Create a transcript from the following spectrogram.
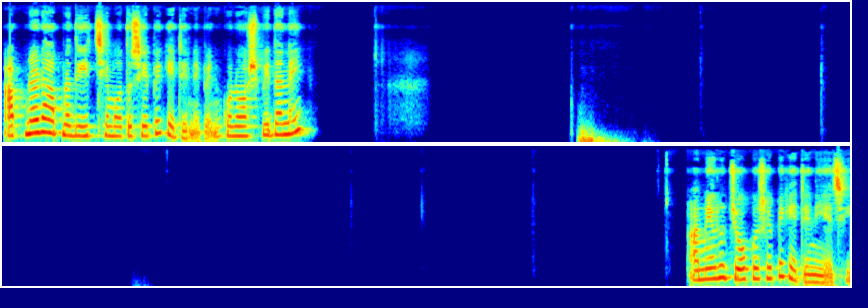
আপনারা আপনাদের ইচ্ছে মতো শেপে কেটে নেবেন, কোনো অসুবিধা নেই। আমি হলো চৌকো শেপে কেটে নিয়েছি।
